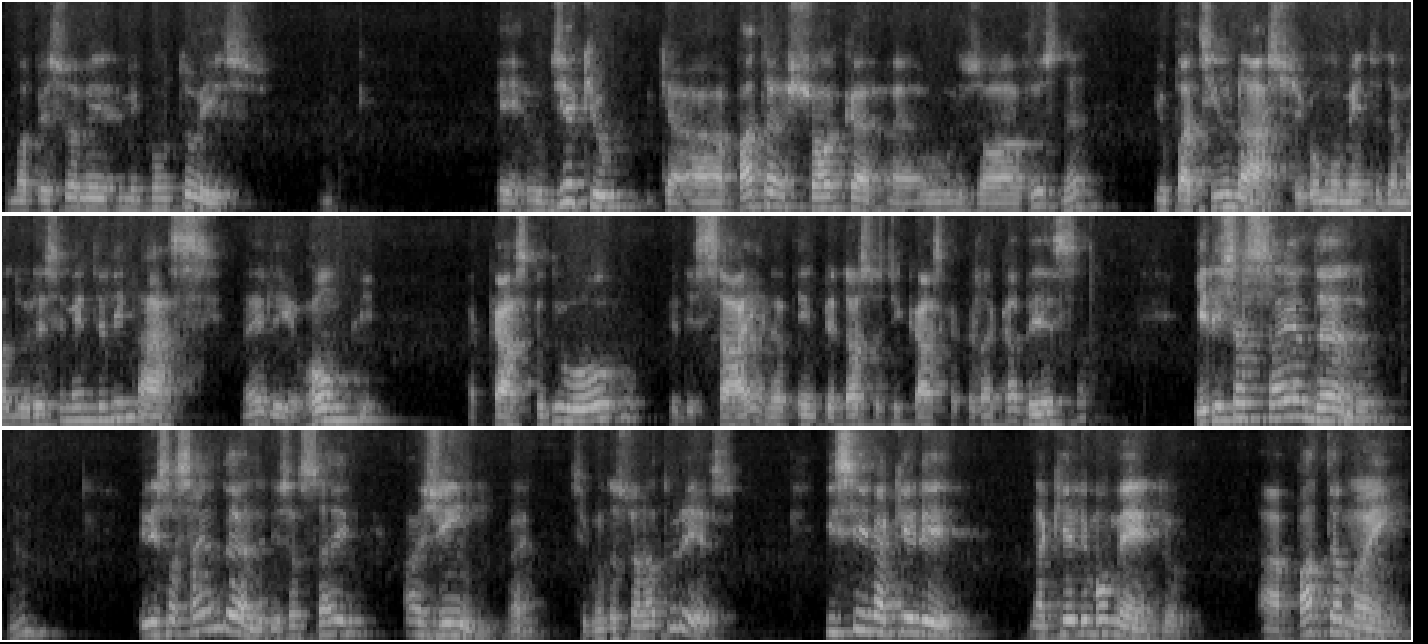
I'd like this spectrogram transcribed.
uma pessoa me, me contou isso. É, o dia que, o, que a pata choca uh, os ovos, né, e o patinho nasce, chegou o momento de amadurecimento, ele nasce, né, ele rompe a casca do ovo, ele sai, ainda tem pedaços de casca pela cabeça, e ele já sai andando. Né? Ele já sai andando, ele já sai agindo, né? segundo a sua natureza. E se naquele, naquele momento a pata-mãe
